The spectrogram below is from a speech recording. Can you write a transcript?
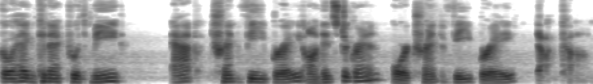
Go ahead and connect with me at Trent V. Bray on Instagram or TrentVBray.com.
